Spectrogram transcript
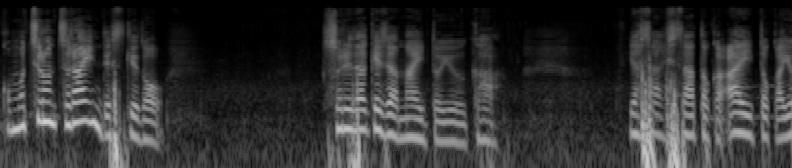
こうもちろん辛いんですけどそれだけじゃないというか優しさとか愛とか喜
